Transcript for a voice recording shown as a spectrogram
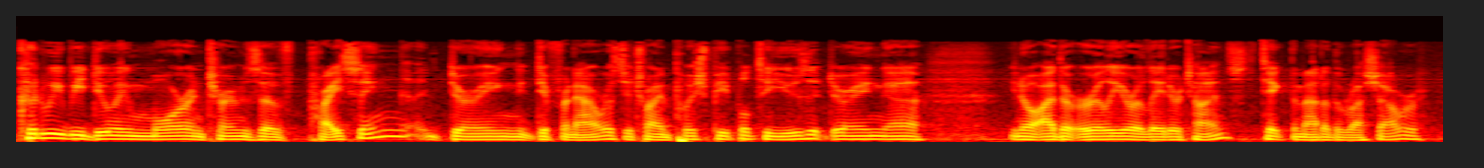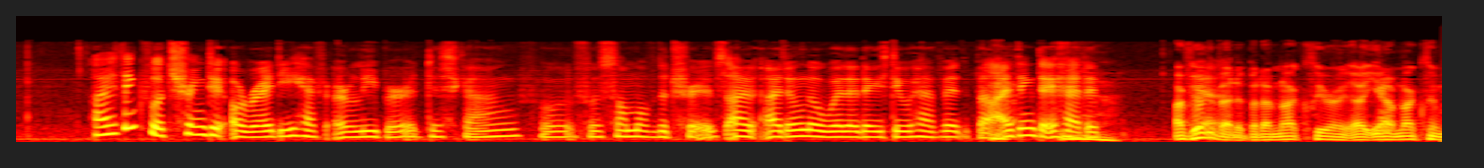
could we be doing more in terms of pricing during different hours to try and push people to use it during, uh, you know, either earlier or later times to take them out of the rush hour? I think for train they already have early bird discount for, for some of the trips. I, I don't know whether they still have it, but I think they had it I've heard Yeah. about it, but I'm not clear. Uh, you know, I'm not clear.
